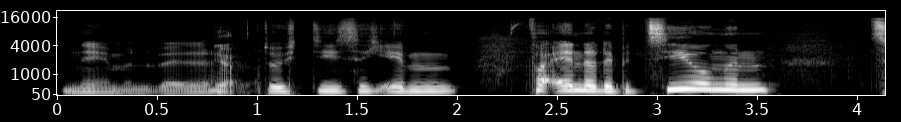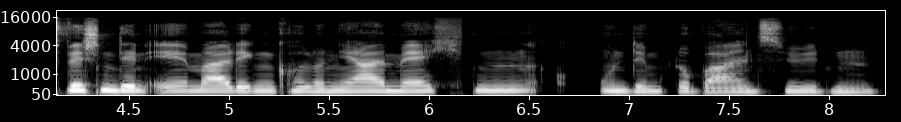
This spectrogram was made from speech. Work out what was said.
nehmen will, Ja. durch die sich eben veränderte Beziehungen zwischen den ehemaligen Kolonialmächten und dem globalen Süden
